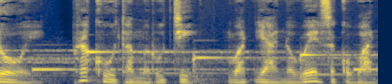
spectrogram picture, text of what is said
โดยพระครูธรรมรุจิ วัดยาณเวศกวัน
